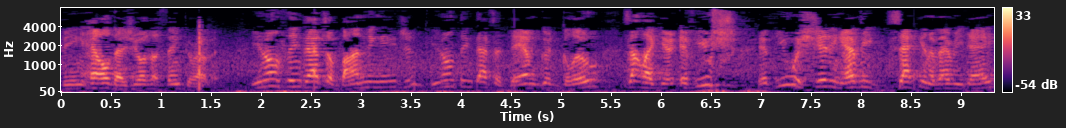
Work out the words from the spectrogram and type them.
being held as you're the thinker of it? You don't think that's a bonding agent? You don't think that's a damn good glue? It's not like you're, if you sh- if you were shitting every second of every day,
